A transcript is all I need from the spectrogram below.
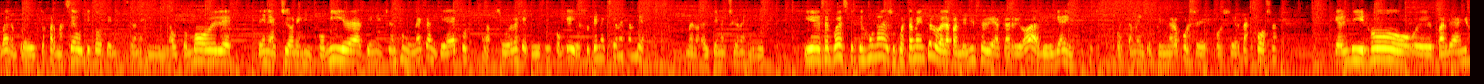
bueno, en productos farmacéuticos, tiene acciones en automóviles, tiene acciones en comida, tiene acciones en una cantidad de cosas absurdas que tú dices, ok, eso tiene acciones también. Bueno, él tiene acciones en eso. Y ese pues que es una de, supuestamente lo de la pandemia se ve acá arriba a Bill Gates supuestamente, primero por, por ciertas cosas que él dijo eh, un par de años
